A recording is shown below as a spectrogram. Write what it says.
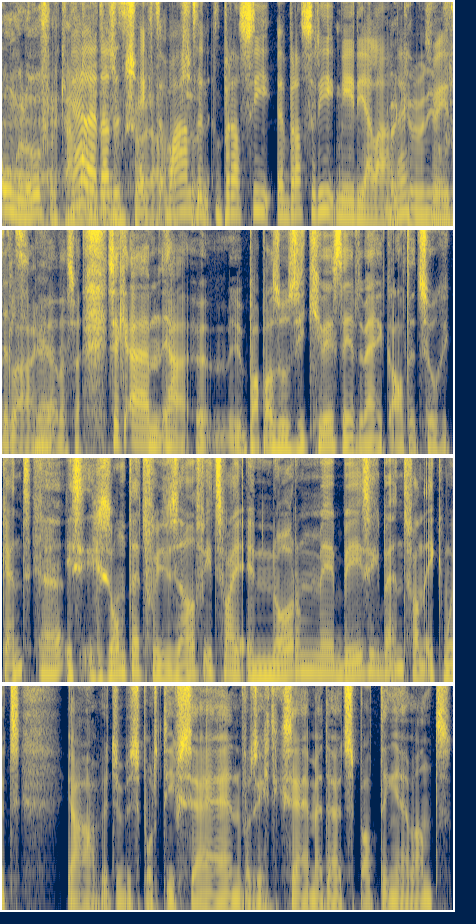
ongelooflijk. ja, Ja, dat dat is echt waanzin. Brasserie, eh, brasserie Medialaan. Daar hè. kunnen we niet weet over het. klagen. Ja. dat is waar. Zeg, ehm, ja, eh, je papa zo ziek geweest en je hebt hem eigenlijk altijd zo gekend. Is gezondheid voor jezelf iets waar je enorm mee bezig bent? Van ik moet ja, weet je, sportief zijn, voorzichtig zijn met uitspattingen, want...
